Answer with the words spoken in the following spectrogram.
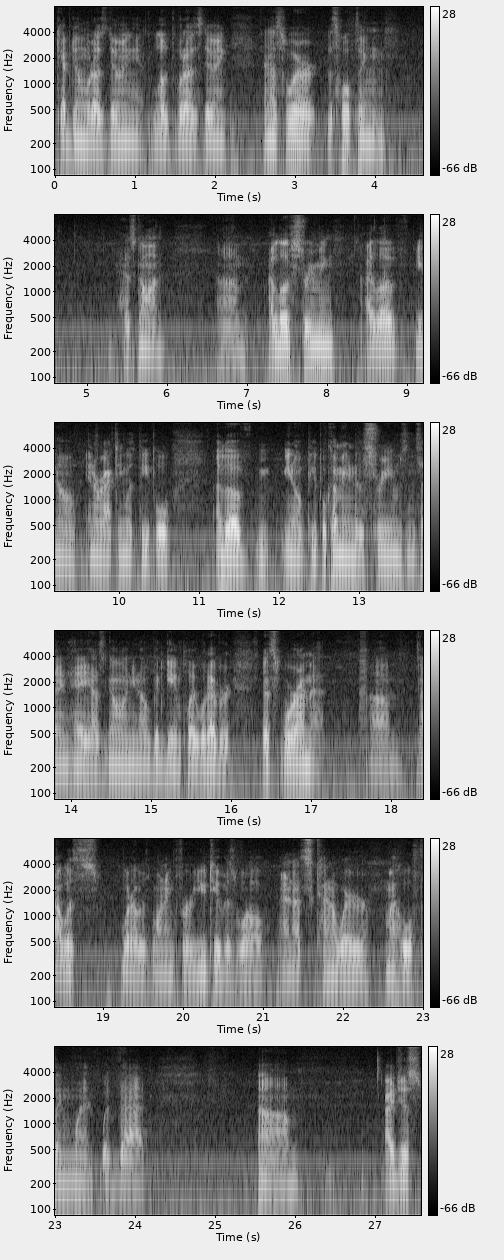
kept doing what I was doing, loved what I was doing, and that's where this whole thing has gone. Um, I love streaming. I love, you know, interacting with people. I love, you know, people coming into the streams and saying, "Hey, how's it going? You know, good gameplay, whatever." That's where I'm at. Um, that was what I was wanting for YouTube as well, and that's kind of where my whole thing went with that. Um, I just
